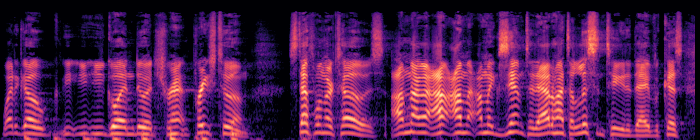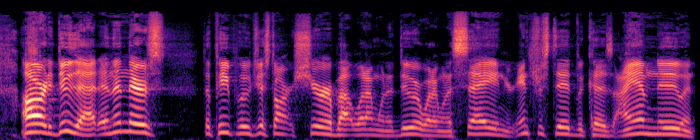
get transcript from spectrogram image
Way to go! You, you go ahead and do it, Trent. Preach to them." Step on their toes. I'm not. I, I'm, I'm exempt to that. I don't have to listen to you today because I already do that. And then there's the people who just aren't sure about what I'm going to do or what I want to say, and you're interested because I am new, and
